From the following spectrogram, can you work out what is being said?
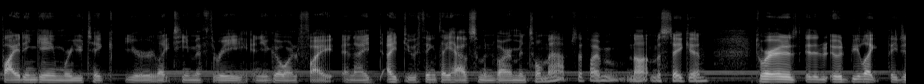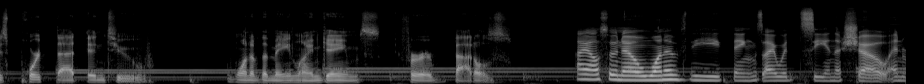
fighting game where you take your like team of three and you go and fight. And I I do think they have some environmental maps, if I'm not mistaken, to where it, it, it would be like they just port that into one of the mainline games for battles. I also know one of the things I would see in the show and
